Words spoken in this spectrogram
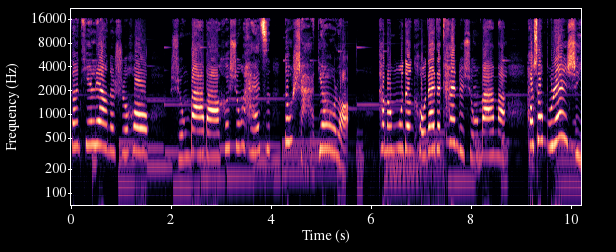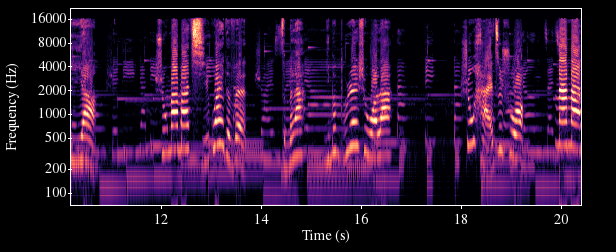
当天亮的时候，熊爸爸和熊孩子都傻掉了，他们目瞪口呆地看着熊妈妈，好像不认识一样。熊妈妈奇怪地问：“怎么啦？你们不认识我啦？”熊孩子说：“妈妈，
